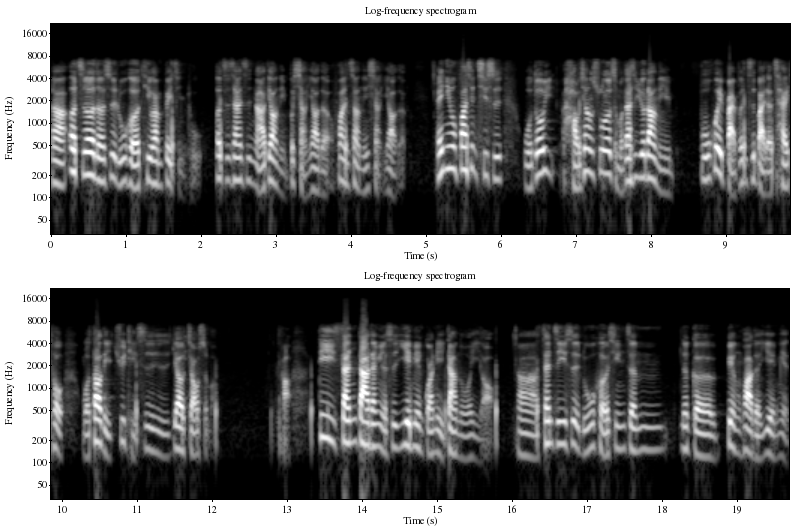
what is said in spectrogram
那二之二呢是如何替换背景图，二之三是拿掉你不想要的，换上你想要的。哎，你有没有发现，其实我都好像说了什么，但是又让你不会百分之百的猜透我到底具体是要教什么。好，第三大单元是页面管理大挪移哦，啊，三之一是如何新增那个变化的页面，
